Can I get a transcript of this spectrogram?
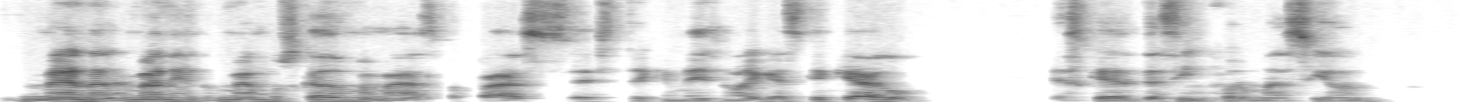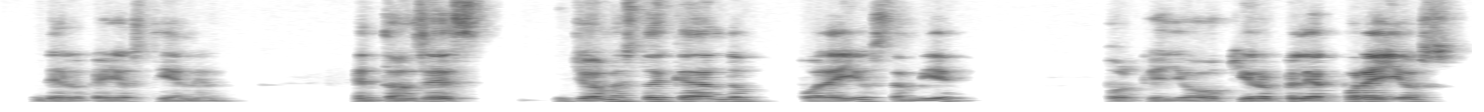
Me han, me han, me han buscado mamás, papás, este, que me dicen, oiga, es que, ¿qué hago? Es que es desinformación de lo que ellos tienen. Entonces, yo me estoy quedando por ellos también, porque yo quiero pelear por ellos,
